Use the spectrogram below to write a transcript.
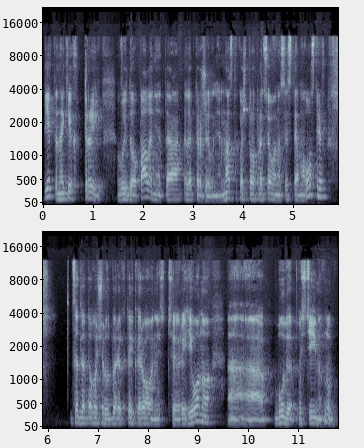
об'єкти, на яких три види опалення та електроживлення. У нас також пропрацьована система острів. Це для того, щоб зберегти керованість регіону, буде постійно ну,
